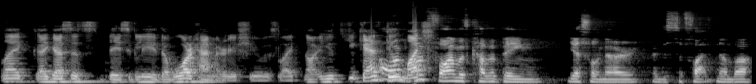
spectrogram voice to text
Like I guess it's basically the Warhammer issue is like not you you can't oh, do I'm, much. I'm fine with cover being yes or no and just a flat number.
